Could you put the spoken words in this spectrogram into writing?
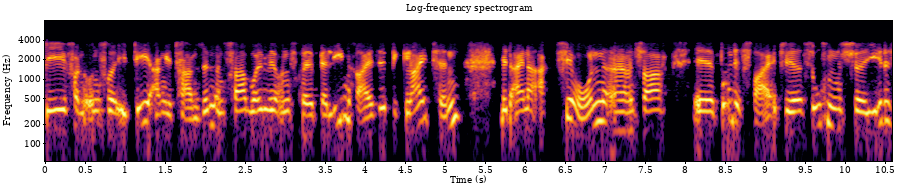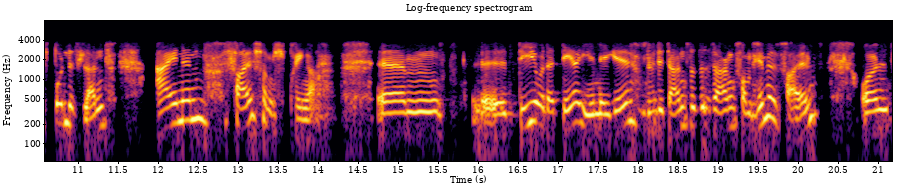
die von unserer Idee angetan sind. Und zwar wollen wir unsere Berlin-Reise begleiten mit einer Aktion, äh, und zwar äh, bundesweit. Wir suchen für jedes Bundesland einen Fallschirmspringer. Ähm, äh, die oder derjenige würde dann sozusagen vom Himmel fallen und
